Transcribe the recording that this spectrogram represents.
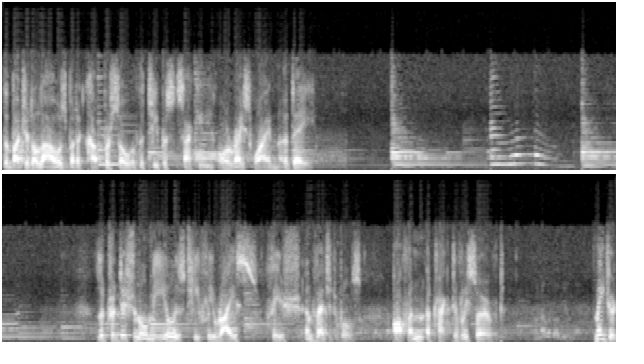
The budget allows but a cup or so of the cheapest sake or rice wine a day. The traditional meal is chiefly rice, fish, and vegetables, often attractively served. Major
